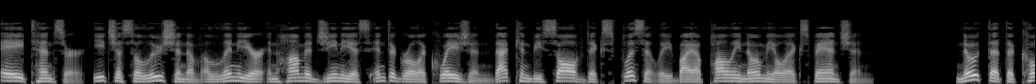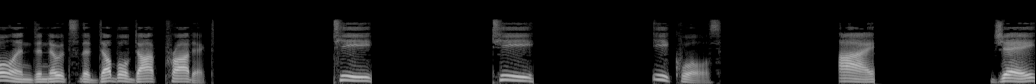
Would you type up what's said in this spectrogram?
a tensor, each a solution of a linear and homogeneous integral equation that can be solved explicitly by a polynomial expansion. Note that the colon denotes the double dot product. T T equals I J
